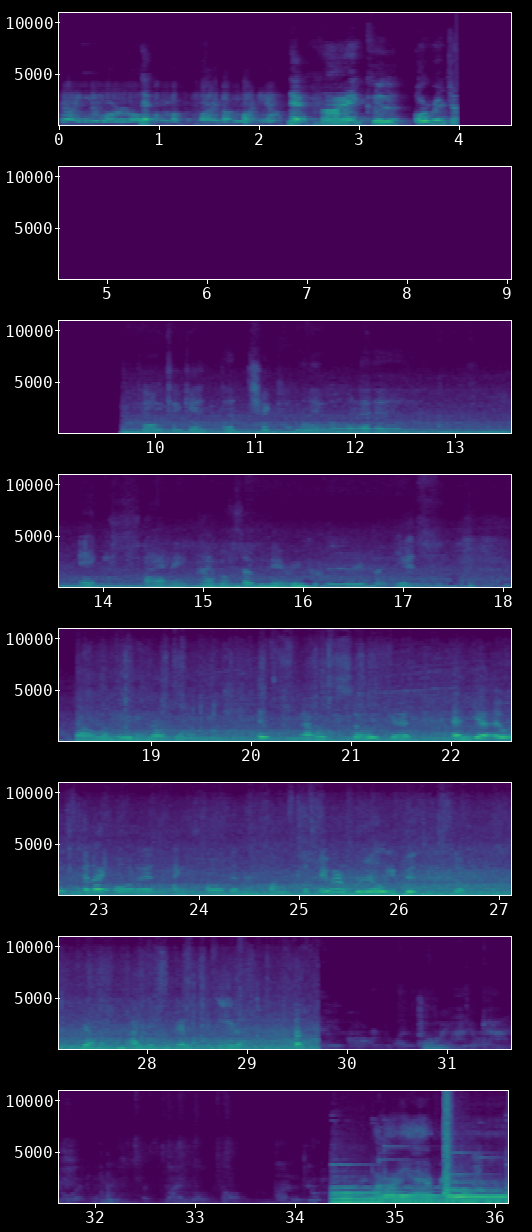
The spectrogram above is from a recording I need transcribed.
뼈 있는 걸로 네. 한 마, 프라이드 한 마리요? 네, 프라이 그 오리지널 Going to get the chicken I ordered. Exciting. I'm also very hungry, but yes. Salivating right now. It smells so good. And yeah, it was good I ordered and called in advance because they were really busy. So yeah, I'm excited to eat it. Bye everyone.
